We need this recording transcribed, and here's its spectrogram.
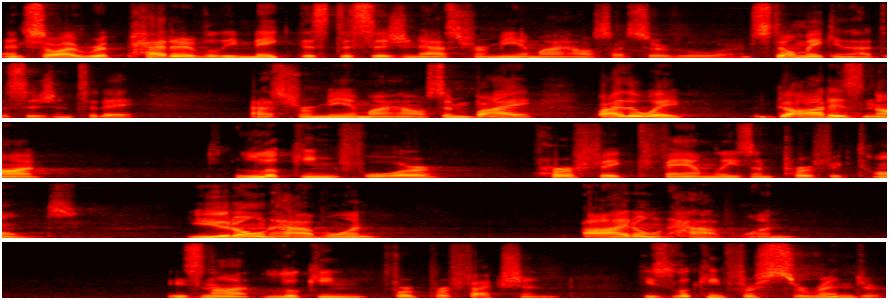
And so I repetitively make this decision as for me and my house, I serve the Lord. I'm still making that decision today. As for me and my house. And by, by the way, God is not looking for perfect families and perfect homes. You don't have one. I don't have one. He's not looking for perfection, He's looking for surrender.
